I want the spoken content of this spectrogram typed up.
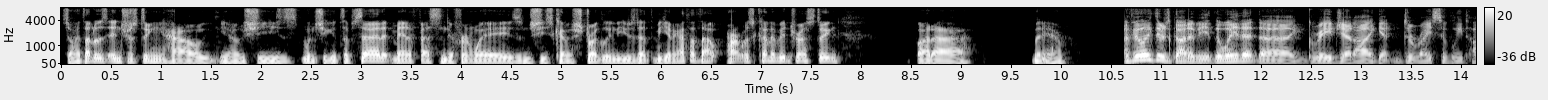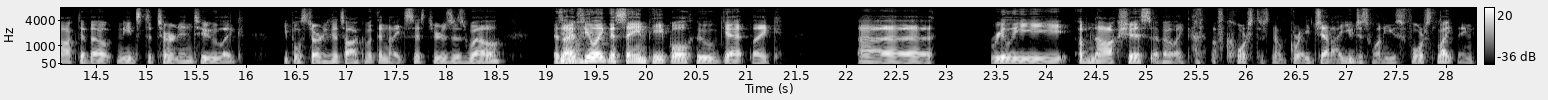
So I thought it was interesting how you know she's when she gets upset, it manifests in different ways, and she's kind of struggling to use it at the beginning. I thought that part was kind of interesting, but uh, but yeah, I feel like there's got to be the way that uh, Gray Jedi get derisively talked about needs to turn into like people starting to talk about the Night Sisters as well, because I feel like the same people who get like uh really obnoxious about like of course there's no Gray Jedi, you just want to use Force lightning,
